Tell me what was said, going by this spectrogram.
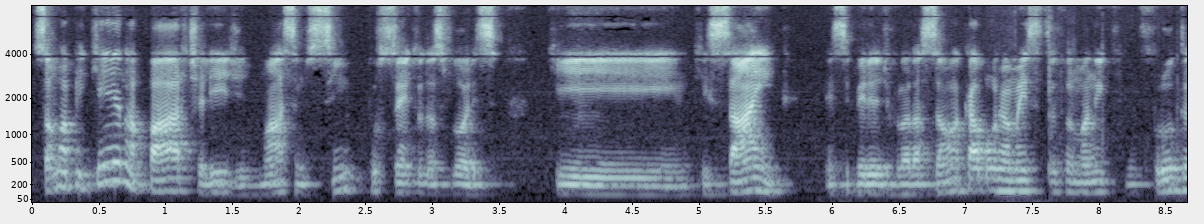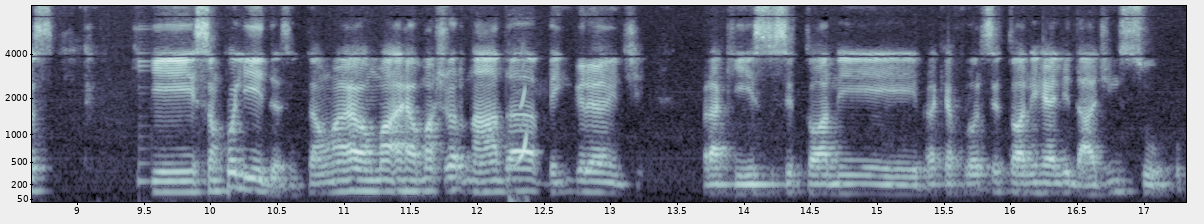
Só uma pequena parte ali, de máximo 5% das flores que, que saem nesse período de floração acabam realmente se transformando em frutas que são colhidas. Então, é uma, é uma jornada bem grande para que isso se torne, para que a flor se torne realidade em suco.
